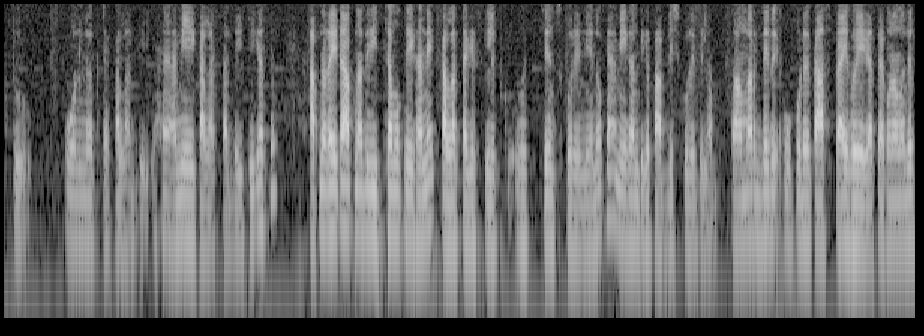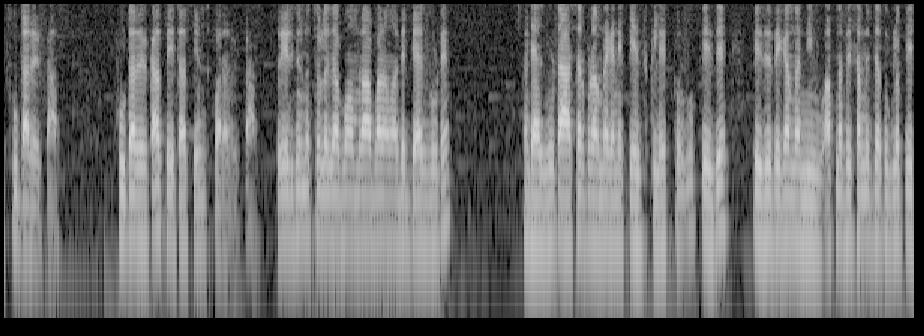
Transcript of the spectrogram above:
একটু অন্য একটা কালার দিই। হ্যাঁ আমি এই কালারটা দিই, ঠিক আছে? আপনারা এটা আপনাদের ইচ্ছা মতো এখানে কালারটাকে সিলেক্ট চেঞ্জ করে নিয়ে ওকে? আমি এখান থেকে পাবলিশ করে দিলাম। তো আমাদের উপরের কাজ প্রায় হয়ে গেছে। এখন আমাদের ফুটারের কাজ। ফুটারের কাজ, এটা চেঞ্জ করার কাজ। তো এর জন্য চলে যাব আমরা আবার আমাদের ড্যাশবোর্ডে। ড্যাশবোর্ডে আসার পর আমরা এখানে পেজ ক্রিয়েট করব। পেজে পেজে থেকে আমরা নিউ আপনাদের সামনে যতগুলো পেজ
